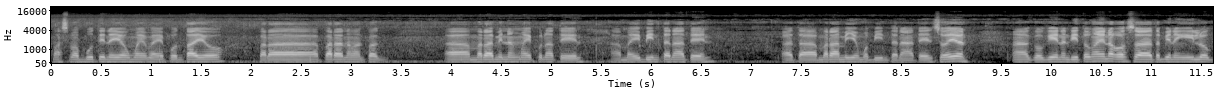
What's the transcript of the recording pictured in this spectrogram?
mas mabuti na yung may maipon tayo para para naman pag ah, marami nang maipon natin, uh, maibinta natin at ah, marami yung mabinta natin. So, ayun. Uh, Gogi, nandito ngayon ako sa tabi ng ilog.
